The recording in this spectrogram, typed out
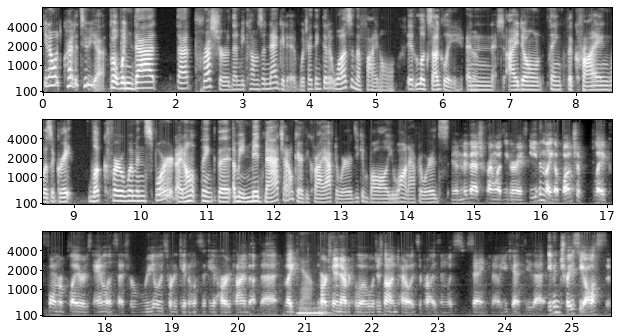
you know what, credit to you. But when that that pressure then becomes a negative, which I think that it was in the final, it looks ugly, and I don't think the crying was a great look for women's sport. I don't think that. I mean, mid match, I don't care if you cry afterwards. You can ball all you want afterwards. The mid-match crying wasn't great. Even like a bunch of like former players, analysts, types were really sort of giving Lisicki a hard time about that. Like Yeah. Martina Navratilova, which is not entirely surprising, was saying, no, you can't do that. Even Tracy Austin,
